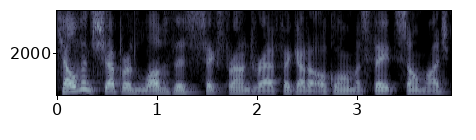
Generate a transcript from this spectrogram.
Kelvin Sheppard loves this sixth round draft pick out of Oklahoma State so much.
